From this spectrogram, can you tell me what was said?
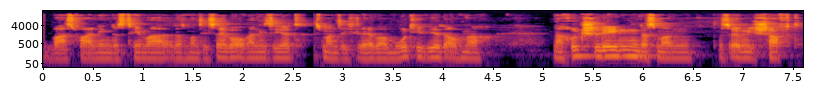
war es vor allen Dingen das Thema, dass man sich selber organisiert, dass man sich selber motiviert, auch nach, nach Rückschlägen, dass man das irgendwie schafft,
